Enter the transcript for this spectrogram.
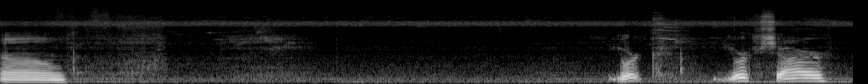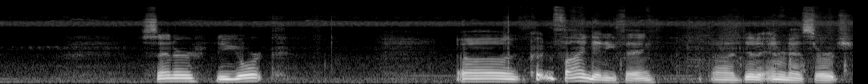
Um, York, Yorkshire Center, New York. Uh, couldn't find anything. Uh, did an internet search.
